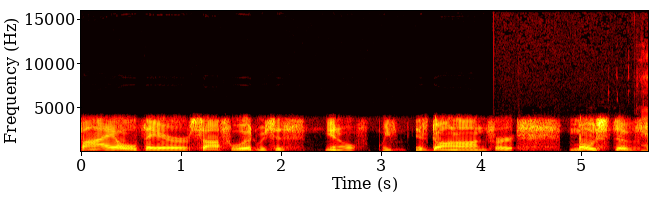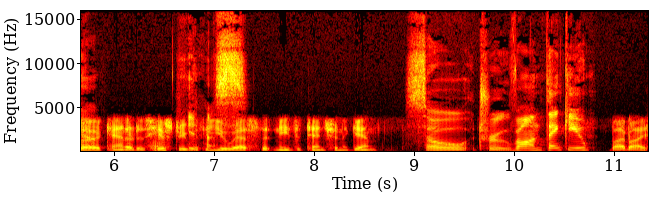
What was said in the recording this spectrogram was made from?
file there, softwood, which is you know we has gone on for most of yeah. uh, Canada's history with yes. the U.S. that needs attention again. So true, Vaughn. Thank you. Bye bye.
